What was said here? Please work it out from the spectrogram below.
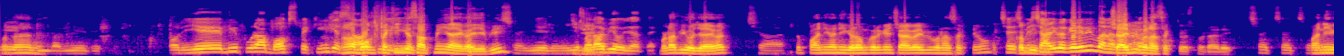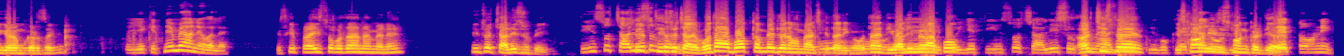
पता है ना? ये देखो और ये भी पूरा बॉक्स पैकिंग के हाँ साथ बॉक्स पैकिंग के साथ में ही आएगा ये भी। अच्छा ये देखो ये बड़ा भी हो जाता है। बड़ा भी हो जाएगा। अच्छा। तो पानी वानी गर्म करके चाय वाय भी बना सकते हो। अच्छा इसमें चाय। वगैरह भी बना चाय भी बना सकते हो इसमें डायरेक्ट अच्छा अच्छा अच्छा पानी भी गर्म कर सके। तो ये कितने में आने वाला है? इसकी प्राइस तो बताया ना मैंने। तीन सौ चालीस रुपए की। तीन सौ चालीस तीन सौ रूपए चालीस बताया बहुत कम में दे रहा हूँ मैं आज की तारीख में। बताया दिवाली में आपको ये तीन सौ चालीस हर चीज़ पे डिस्काउंट डिस्काउंट कर दिया है। इलेक्ट्रॉनिक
